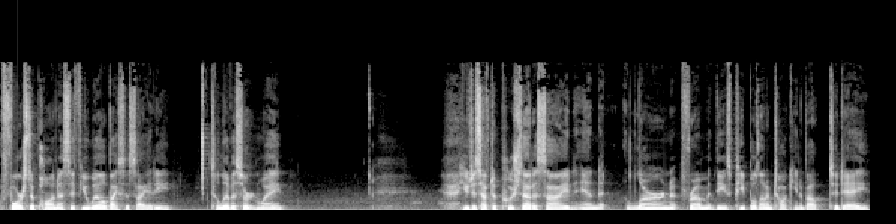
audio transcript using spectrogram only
forced upon us, if you will, by society to live a certain way. You just have to push that aside and learn from these people that I'm talking about today.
